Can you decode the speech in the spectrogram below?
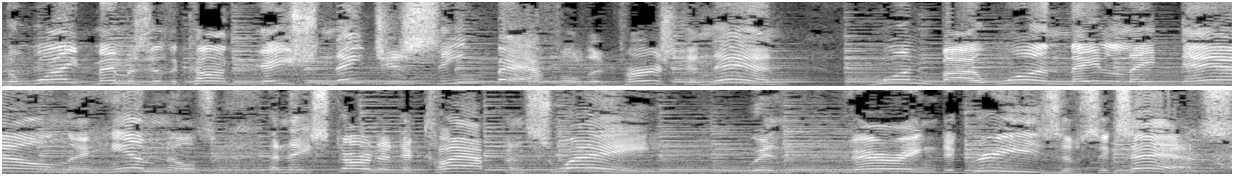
The white members of the congregation, they just seemed baffled at first, and then, one by one, they laid down their hymnals and they started to clap and sway with varying degrees of success.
